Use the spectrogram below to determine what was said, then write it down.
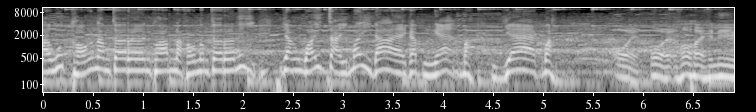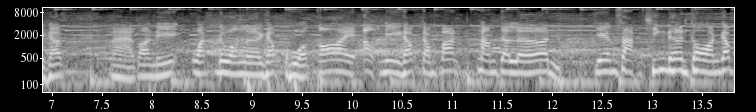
อาวุธของนำเจริญความหลักของนำเจริญนี่ยังไว้ใจไม่ได้ครับแงะมาแยกมาโอ้ยโอ้ยโอ้ยนี่ครับอ่าตอนนี้วัดดวงเลยครับ หัวก้อย เอ้านี่ครับกำปั้นนำเจริญ เจมสักชิงเดินก่อนครับ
